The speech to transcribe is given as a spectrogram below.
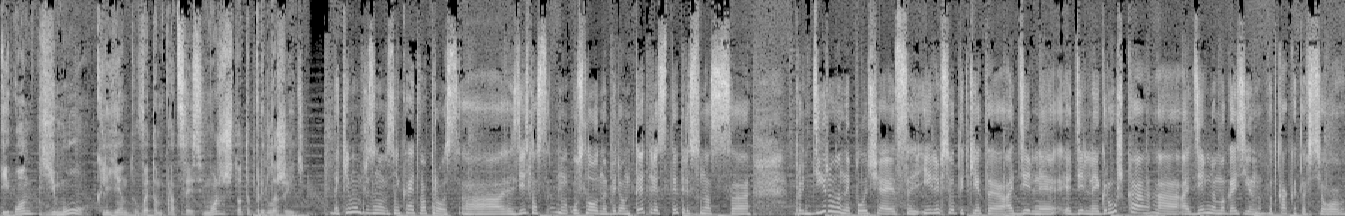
И он ему, клиенту, в этом процессе может что-то предложить. Таким образом возникает вопрос. А, здесь нас, ну, условно берем Тетрис. Тетрис у нас а, брендированный получается, или все-таки это отдельная, отдельная игрушка, а отдельный магазин? Вот как это все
